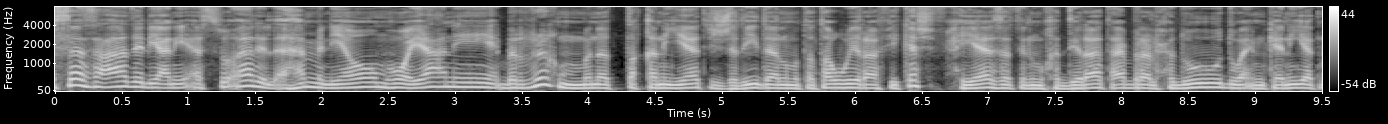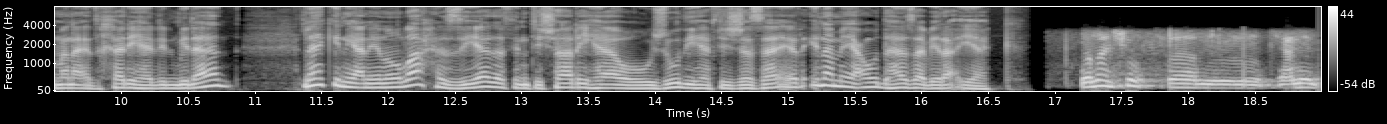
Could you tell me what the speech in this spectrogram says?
أستاذ عادل يعني السؤال الأهم اليوم هو يعني بالرغم من التقنيات الجديدة المتطورة في كشف حيازة المخدرات عبر الحدود وإمكانية منع إدخالها للبلاد لكن يعني نلاحظ زيادة انتشارها ووجودها في الجزائر إلى ما يعود هذا برأيك؟ والله شوف يعني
